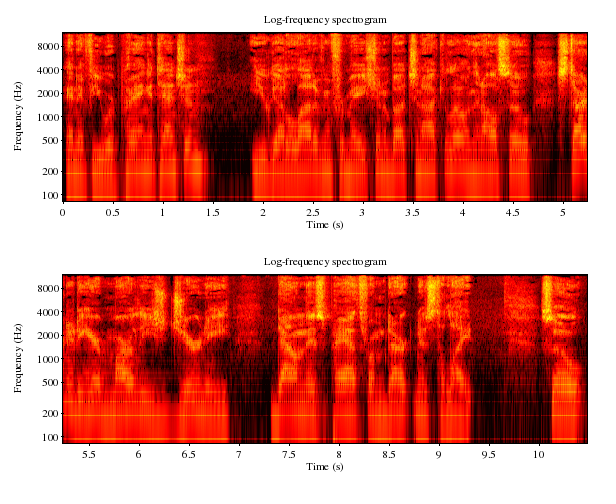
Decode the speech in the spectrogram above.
And if you were paying attention, you got a lot of information about Cenacolo, and then also started to hear Marley's journey down this path from darkness to light. So,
